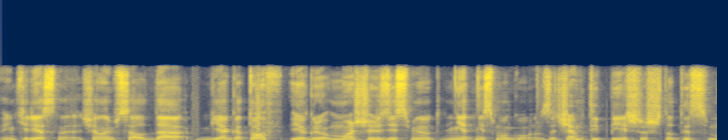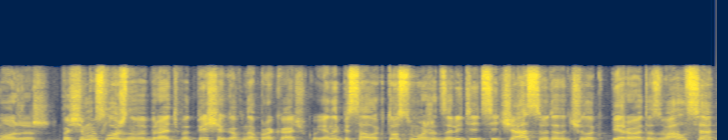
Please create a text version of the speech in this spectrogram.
интересно, человек написал, да, я готов. И я говорю, можешь через 10 минут? Нет, не смогу. Зачем ты пишешь, что ты сможешь? Почему сложно выбирать подписчиков на прокачку? Я написала, кто сможет залететь сейчас. Вот этот человек первый отозвался.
